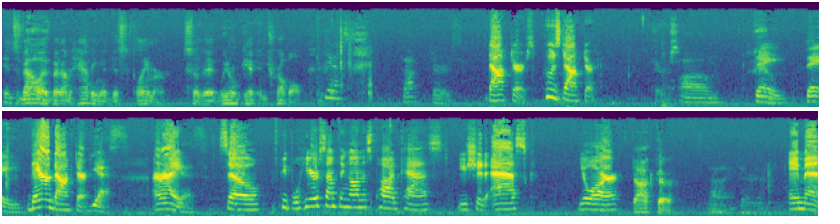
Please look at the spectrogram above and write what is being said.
It's valid, but I'm having a disclaimer so that we don't get in trouble. yes, Doctors. Doctors. Who's doctor? there's Um, they. They. Their doctor. Yes. All right. Yes. So if people hear something on this podcast, you should ask your Doctor. Doctor. amen.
